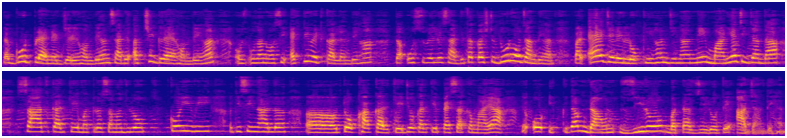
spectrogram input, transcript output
ਤਾਂ ਗੁੱਡ ਪਲੈਨਟ ਜਿਹੜੇ ਹੁੰਦੇ ਹਨ, ਸਾਡੇ ਅੱਛੇ ਗ੍ਰਹਿ ਹੁੰਦੇ ਹਨ ਉਹਨਾਂ ਨੂੰ ਅਸੀਂ ਐਕਟੀਵੇਟ ਕਰ ਲੈਂਦੇ ਹਾਂ, ਤਾਂ ਉਸ ਵੇਲੇ ਸਾਡੇ ਤਾਂ ਕਸ਼ਟ ਦੂਰ ਹੋ ਜਾਂਦੇ ਹਨ। ਪਰ ਇਹ ਜਿਹੜੇ ਲੋਕੀ ਹਨ, ਜਿਨ੍ਹਾਂ ਨੇ ਮਾੜੀਆਂ ਚੀਜ਼ਾਂ ਦਾ ਸਾਥ ਕਰਕੇ ਮਤਲਬ ਸਮਝ ਲਓ, ਕੋਈ ਵੀ ਕਿਸੇ ਨਾਲ ਧੋਖਾ ਕਰਕੇ, ਜੋ ਕਰਕੇ ਪੈਸਾ ਕਮਾਇਆ, ਤੇ ਉਹ ਇੱਕਦਮ ਡਾਊਨ 0 ਬਟਾ 0 ਤੇ ਆ ਜਾਂਦੇ ਹਨ।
